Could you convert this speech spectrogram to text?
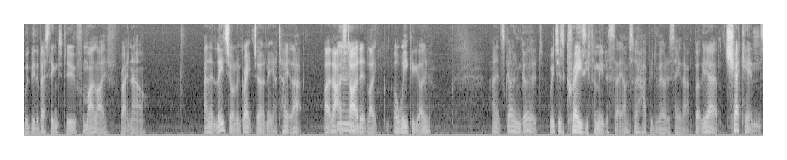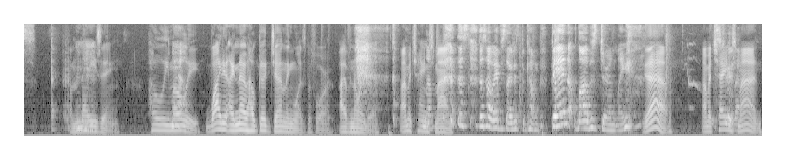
would be the best thing to do for my life right now? And it leads you on a great journey. I tell you that. I, that I started hmm. it like a week ago, and it's going good, which is crazy for me to say. I'm so happy to be able to say that. But yeah, check-ins, mm-hmm. amazing. Holy moly! Why didn't I know how good journaling was before? I have no idea. I'm a changed man. This this whole episode has become Ben loves journaling. Yeah, I'm a changed man.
